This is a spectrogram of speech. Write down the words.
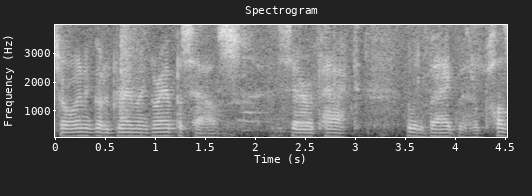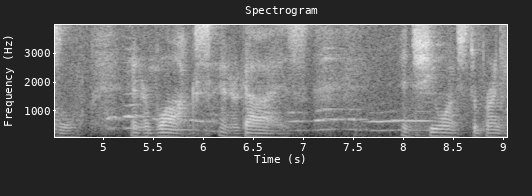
So we're going to go to Grandma and Grandpa's house. And Sarah packed a little bag with her puzzle and her blocks and her guys. And she wants to bring it.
